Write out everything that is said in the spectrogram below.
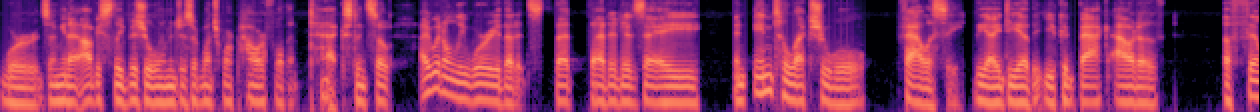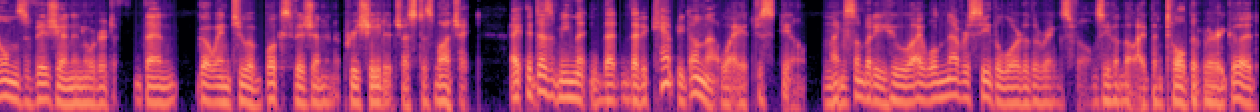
words. I mean, obviously, visual images are much more powerful than text, and so I would only worry that it's that that it is a an intellectual fallacy. The idea that you could back out of a film's vision in order to then go into a book's vision and appreciate it just as much. I, it doesn't mean that, that that it can't be done that way. It just you know, mm-hmm. I'm somebody who I will never see the Lord of the Rings films, even though I've been told they're very good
